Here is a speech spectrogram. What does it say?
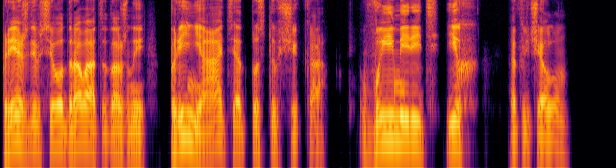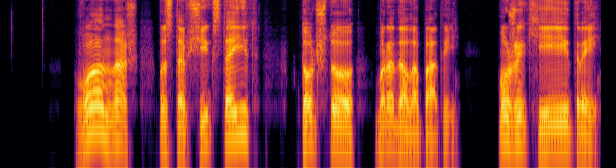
прежде всего дрова-то должны принять от поставщика, вымерить их, — отвечал он. Вон наш поставщик стоит, тот, что борода лопатой. Мужик хитрый.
